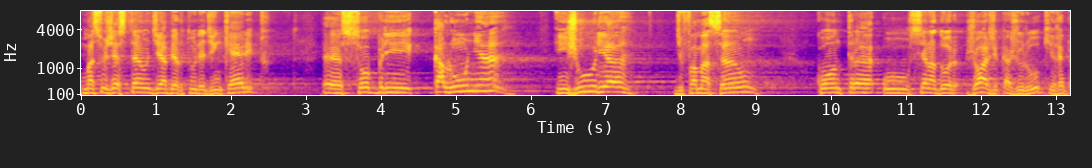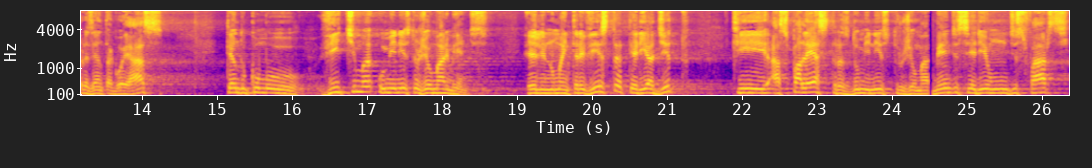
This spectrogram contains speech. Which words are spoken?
uma sugestão de abertura de inquérito eh, sobre calúnia, injúria, difamação contra o senador Jorge Cajuru, que representa Goiás, tendo como vítima o ministro Gilmar Mendes. Ele, numa entrevista, teria dito que as palestras do ministro Gilmar Mendes seriam um disfarce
